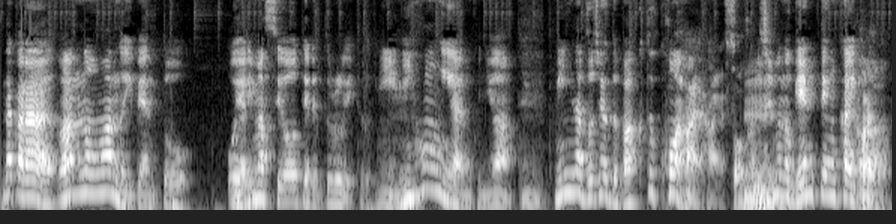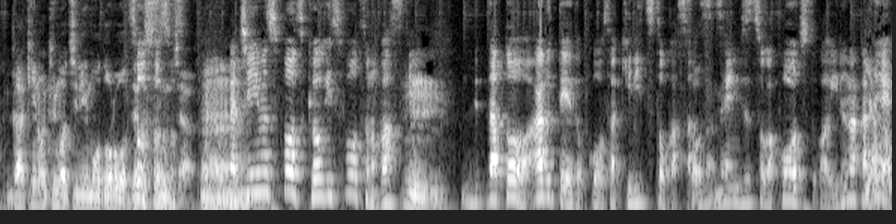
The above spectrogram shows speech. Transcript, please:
う。だから、 one on one のイベントをやりますよってレッドブルが言った時に、日本以外の国は、うんみんなどちらかというと back to core なのはいはい、そうだね。自分の原点回帰。はい。ガキの気持ちに戻ろうぜって済んじゃう。そうそうそうチームスポーツ、競技スポーツのバスケうん。だと、ある程度こうさ、規律とかさ、戦術とかコーチとかがいる中で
